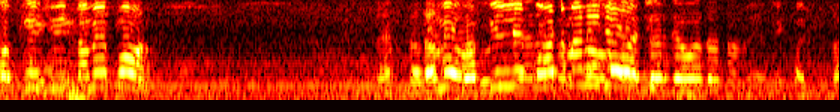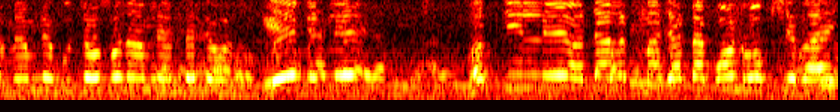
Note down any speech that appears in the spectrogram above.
વકીલ છું? તમે કોણ? તમે વકીલને કોર્ટમાં નહીં જવા દો. તમે. અમને ગુચવશો ને અમને અંદર જવા દો. એક એટલે વકીલને અદાલતમાં જતા કોણ રોકશે ભાઈ?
